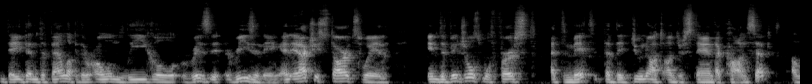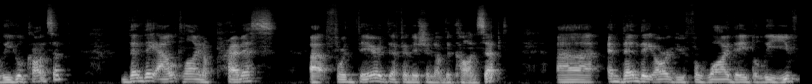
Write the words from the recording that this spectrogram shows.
they then develop their own legal reasoning. And it actually starts with individuals will first admit that they do not understand a concept, a legal concept. Then they outline a premise uh, for their definition of the concept. Uh, and then they argue for why they believe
